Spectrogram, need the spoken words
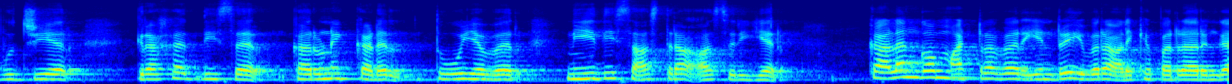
புஜியர் கிரகதீசர் கருணைக்கடல் தூயவர் நீதி சாஸ்திர ஆசிரியர் களங்கம் அற்றவர் என்று இவர் அழைக்கப்படுறாருங்க.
